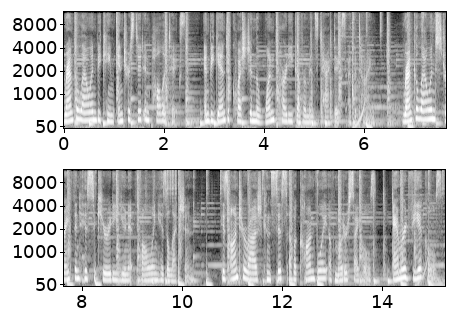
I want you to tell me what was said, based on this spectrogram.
Ramkalawan became interested in politics and began to question the one-party government's tactics at the time. Ramkalawan strengthened his security unit following his election, his entourage consists of a convoy of motorcycles, armored vehicles,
